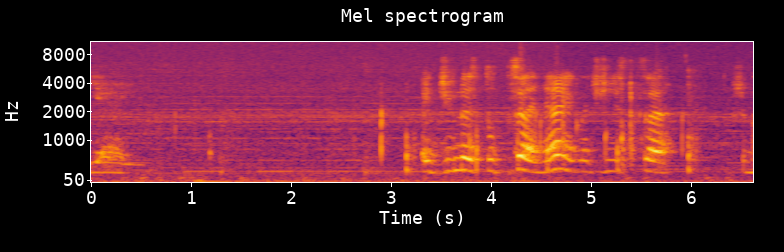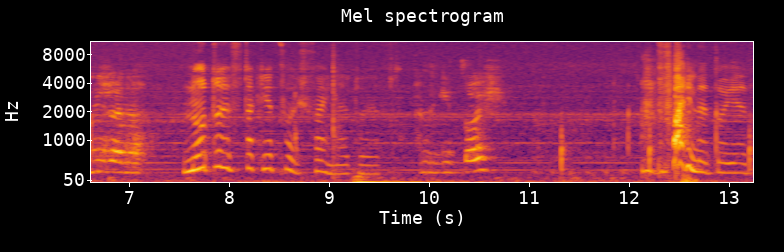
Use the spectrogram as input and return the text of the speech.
Jej. Ej, dziwne jest to C, nie? Jak naciśniesz C. Przybliżenie. No to jest takie coś, fajne to jest. Takie coś. Fajne to jest.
